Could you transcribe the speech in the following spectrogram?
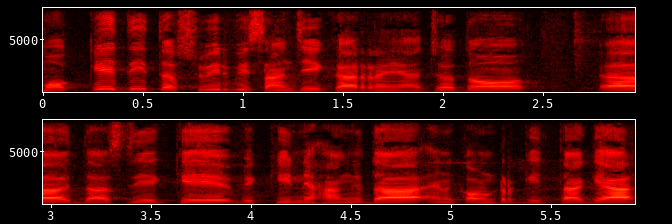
ਮੌਕੇ ਦੀ ਤਸਵੀਰ ਵੀ ਸਾਂਝੀ ਕਰ ਰਹੇ ਹਾਂ। ਜਦੋਂ ਦੱਸ ਦਈਏ ਕਿ ਵਿੱਕੀ ਨਿਹੰਗ ਦਾ ਐਨਕਾਊਂਟਰ ਕੀਤਾ ਗਿਆ।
